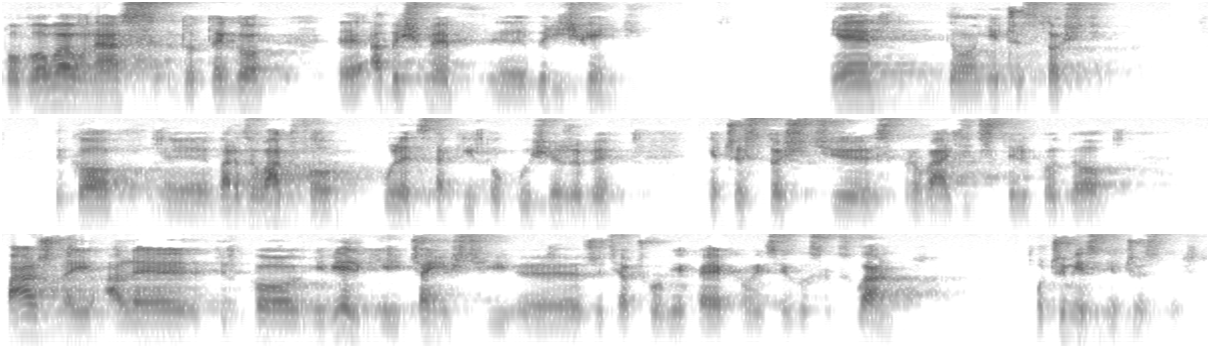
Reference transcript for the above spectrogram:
powołał nas do tego, y, abyśmy y, byli święci. Nie do nieczystości, tylko bardzo łatwo ulec takiej pokusie, żeby nieczystość e, sprowadzić tylko do ważnej, ale tylko niewielkiej części e, życia człowieka, jaką jest jego seksualność. Bo czym jest nieczystość?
